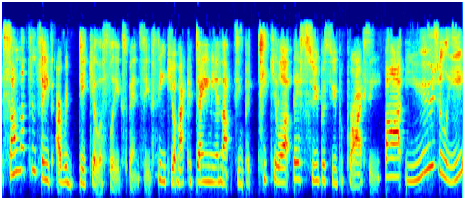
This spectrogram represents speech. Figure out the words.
some nuts and seeds are ridiculously expensive. Think your macadamia nuts in particular. They're super, super pricey. But usually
